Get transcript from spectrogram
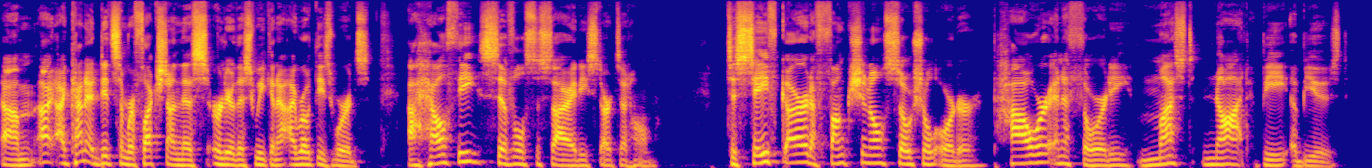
Um, I, I kind of did some reflection on this earlier this week and I wrote these words A healthy civil society starts at home. To safeguard a functional social order, power and authority must not be abused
